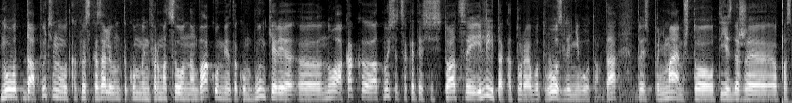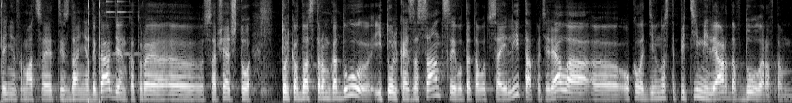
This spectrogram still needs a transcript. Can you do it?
Ну вот да, Путин, вот как вы сказали, он в таком информационном вакууме, в таком бункере. Э, ну а как относится к этой всей ситуации элита, которая вот возле него там, да? То есть понимаем, что вот есть даже последняя информация от издания The Guardian, которая э, сообщает, что только в 2022 году и только из-за санкций вот эта вот вся элита потеряла э, около 95 миллиардов долларов там,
